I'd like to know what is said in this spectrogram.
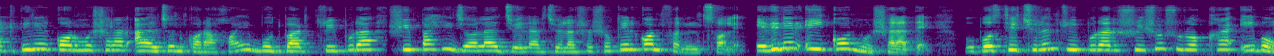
একদিনের কর্মশালার আয়োজন করা হয় বুধবার ত্রিপুরা সিপাহীজলা জেলার জেলা শাসকের কনফারেন্স হলে এদিনের এই কর্মশালাতে উপস্থিত ছিলেন ত্রিপুরার শিশু সুরক্ষা এবং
